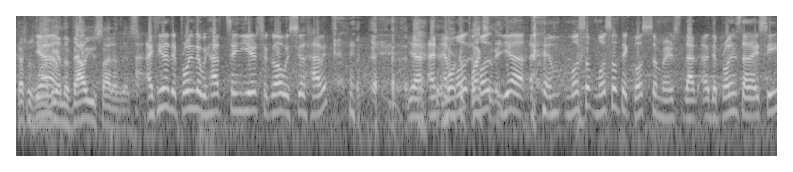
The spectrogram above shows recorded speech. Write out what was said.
Customers want to be on the value side of this. I think that the problem that we had 10 years ago, we still have it. yeah, and, and mo- mo- yeah, most of most of the customers that uh, the problems that I see,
